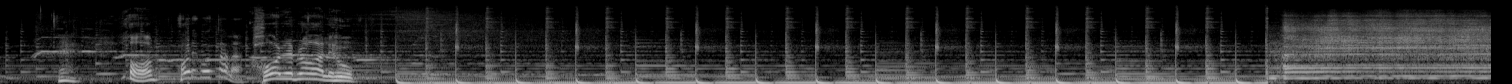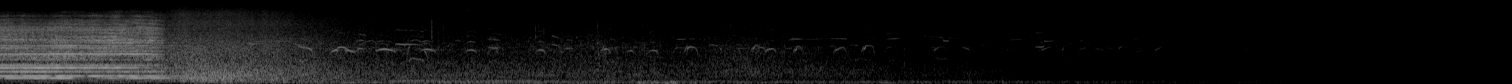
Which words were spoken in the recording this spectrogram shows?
Ja, Ha det gott alla! ha det bra allihop.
